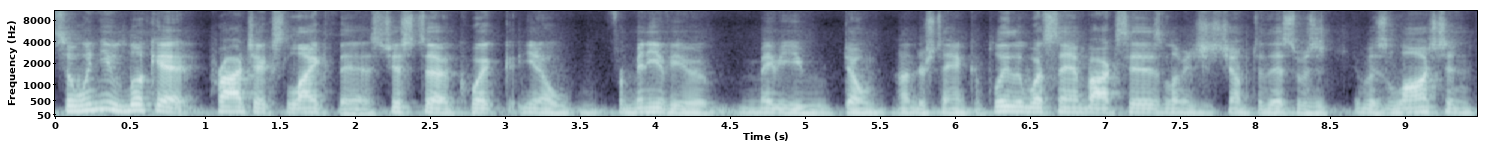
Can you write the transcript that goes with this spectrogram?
So when you look at projects like this, just a quick, you know, for many of you, maybe you don't understand completely what Sandbox is. Let me just jump to this. It was it was launched in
